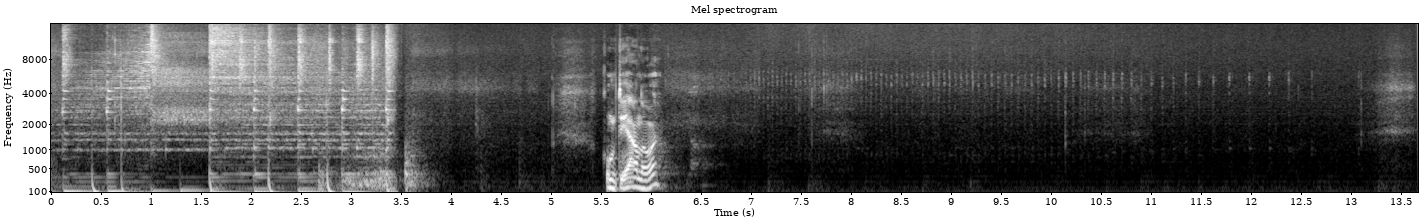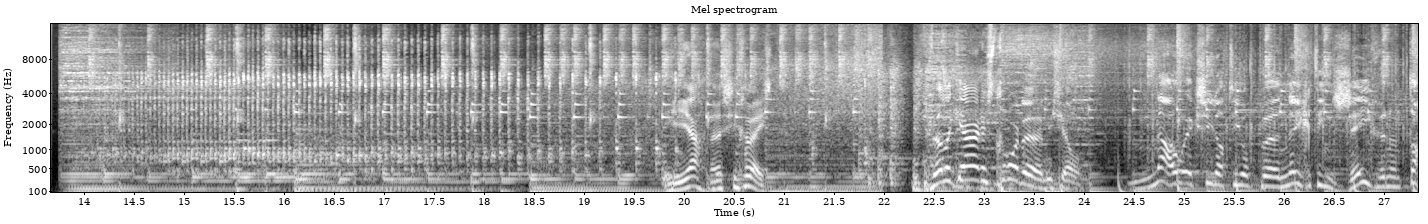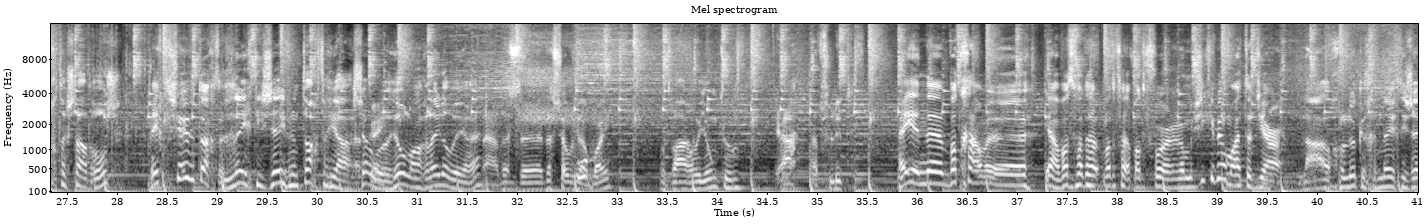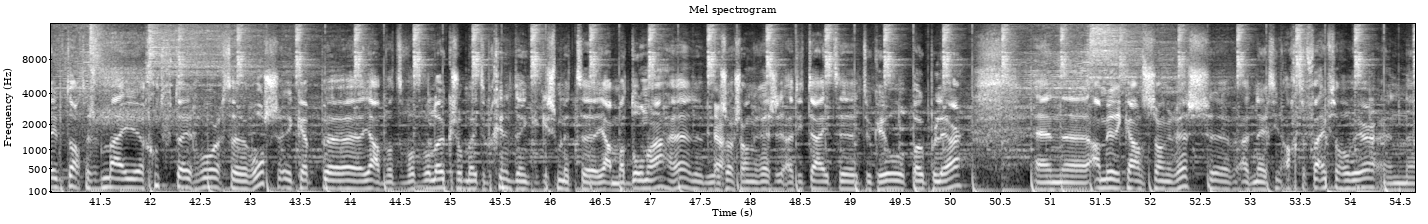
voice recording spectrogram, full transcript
Komt ie aan hoor. Ja, daar is hij geweest. Welk jaar is het geworden, Michel? Nou, ik zie dat hij op eh, 1987 staat, Ros. 1987. 1987, ja. Zo, eh, heel lang geleden alweer, hè? Nou, dat is, eh, dat is sowieso mooi. Wat waren we jong toen. Ja, absoluut. hey, en eh, wat gaan we... eh, ja, wat, wat, wat, wat, voor eh, muziek heb je om uit dat jaar? Nou, gelukkig in 1987 is bij mij goed vertegenwoordigd eh, Ros. Ik heb, ja, wat, wat wel leuk is om mee te beginnen, denk ik, is met ja, Madonna. Hè. De Ja. zangeres uit die tijd natuurlijk heel populair. En Amerikaanse zangeres uit 1958 alweer. En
